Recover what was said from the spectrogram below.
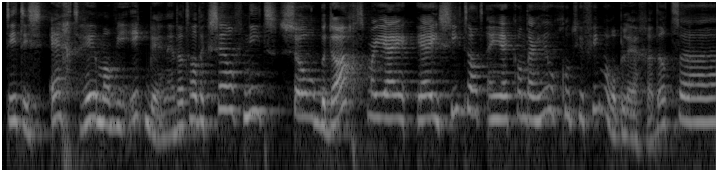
Dit is echt helemaal wie ik ben. En dat had ik zelf niet zo bedacht. Maar jij, jij ziet dat en jij kan daar heel goed je vinger op leggen. Dat... Uh,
